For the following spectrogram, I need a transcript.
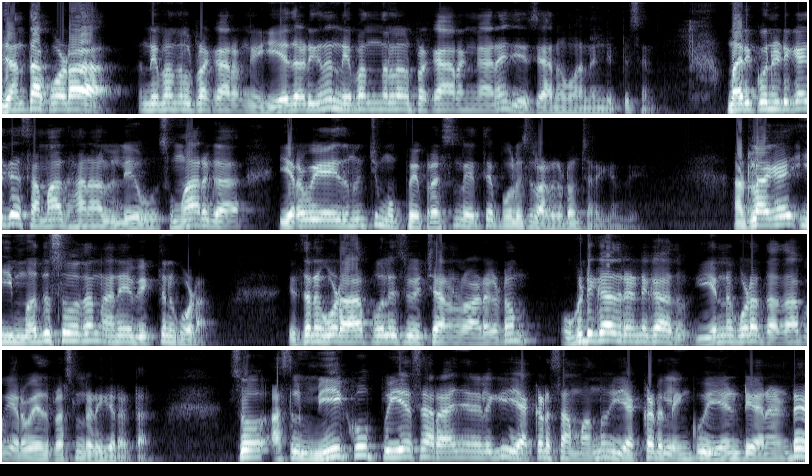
ఇదంతా కూడా నిబంధనల ప్రకారంగా ఏది అడిగినా నిబంధనల ప్రకారంగానే చేశాను అని చెప్పేసి మరికొన్నిటికైతే సమాధానాలు లేవు. సుమారుగా ఇరవై ఐదు నుంచి ముప్పై ప్రశ్నలు అయితే పోలీసులు అడగడం జరిగింది. అట్లాగే ఈ మధుసూదన్ అనే వ్యక్తిని కూడా ఇతను కూడా పోలీసు విచారణలో అడగడం ఒకటి కాదు రెండు కాదు ఈయన కూడా దాదాపు ఇరవై ఐదు ప్రశ్నలు అడిగారట. సో అసలు మీకు పిఎస్ఆర్ ఆంజనేయులకి ఎక్కడ సంబంధం ఎక్కడ లింకు ఏంటి అని అంటే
